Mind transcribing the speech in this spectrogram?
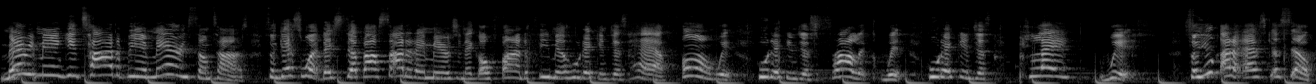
Married men get tired of being married sometimes. So guess what? They step outside of their marriage and they go find a female who they can just have fun with, who they can just frolic with, who they can just play with. So you gotta ask yourself,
